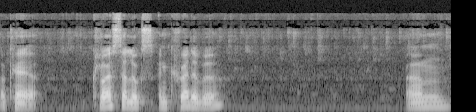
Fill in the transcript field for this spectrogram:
Okay, Cloyster looks incredible. Um,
